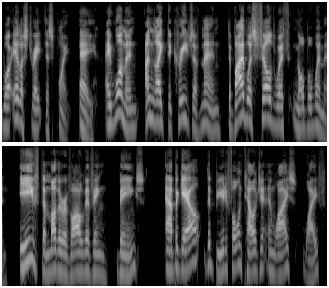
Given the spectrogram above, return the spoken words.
will illustrate this point. A. A woman, unlike the creeds of men, the Bible is filled with noble women. Eve, the mother of all living beings. Abigail, the beautiful, intelligent, and wise wife.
